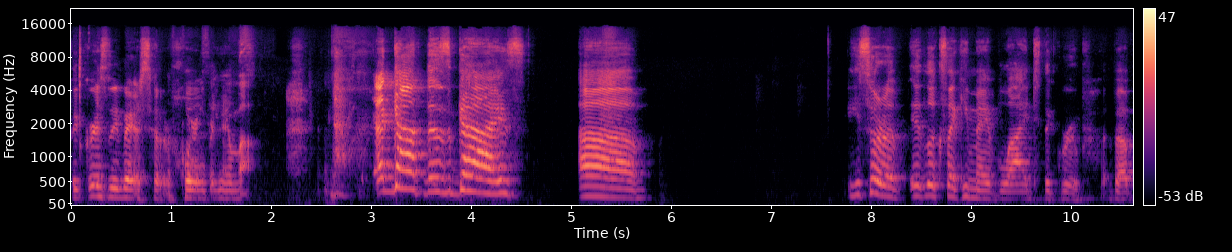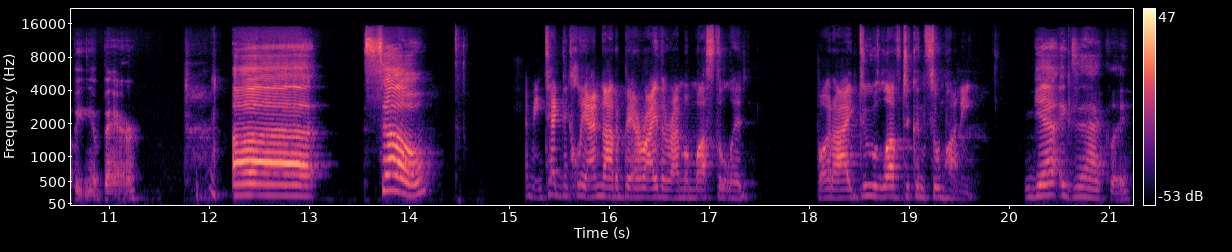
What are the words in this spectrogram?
The grizzly bear sort of holding him up. I got this, guys. Um, he sort of. It looks like he may have lied to the group about being a bear. Uh, so I mean, technically, I'm not a bear either. I'm a mustelid, but I do love to consume honey. yeah, exactly,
